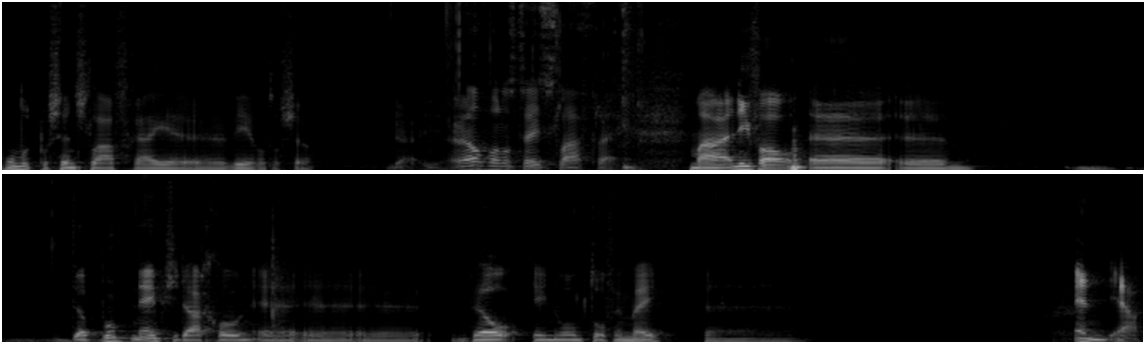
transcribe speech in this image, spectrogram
100% slaafvrije wereld of zo. Elk geval nog steeds slaafvrij. Maar in ieder geval, eh, ehm, dat boek neemt je daar gewoon eh, eh, eh, wel enorm tof in mee. Eh, en ja,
